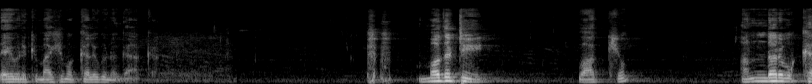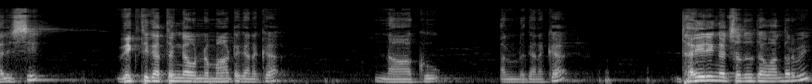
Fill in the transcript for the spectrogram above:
దేవునికి మహిమ కలుగును గాక మొదటి వాక్యం. అందరూ కలిసి వ్యక్తిగతంగా ఉన్న మాట గనక నాకు అన్నది గనక ధైర్యంగా చదువుతాం అందరివి.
